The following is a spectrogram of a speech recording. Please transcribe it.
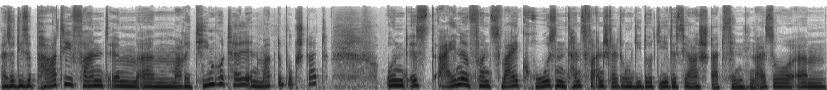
Also diese Party fand im ähm, Maritimhotel in Magdeburg statt und ist eine von zwei großen Tanzveranstaltungen, die dort jedes Jahr stattfinden. Also ähm,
